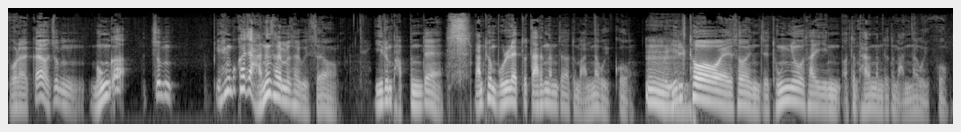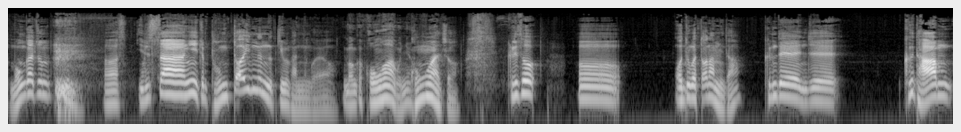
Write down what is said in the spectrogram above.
뭐랄까요, 좀 뭔가 좀 행복하지 않은 삶을 살고 있어요. 일은 바쁜데 남편 몰래 또 다른 남자도 만나고 있고 음. 일터에서 이제 동료 사이인 어떤 다른 남자도 만나고 있고 뭔가 좀 어, 일상이 좀 붕 떠 있는 느낌을 받는 거예요. 뭔가 공허하군요. 공허하죠. 그래서 어 어딘가 떠납니다. 그런데 이제 그 다음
